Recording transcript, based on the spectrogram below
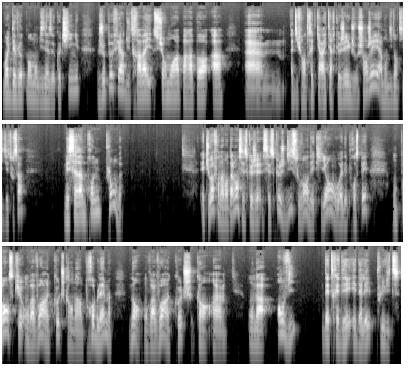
moi, le développement de mon business de coaching. Je peux faire du travail sur moi par rapport à, euh, à différents traits de caractère que j'ai et que je veux changer, à mon identité, tout ça. Mais ça va me prendre une plombe. Et tu vois, fondamentalement, c'est ce, que c'est ce que je dis souvent à des clients ou à des prospects on pense qu'on va voir un coach quand on a un problème. Non, on va voir un coach quand euh, on a envie d'être aidé et d'aller plus vite.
